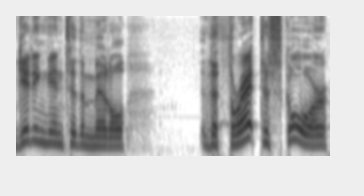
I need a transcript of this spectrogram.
getting into the middle, the threat to score,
